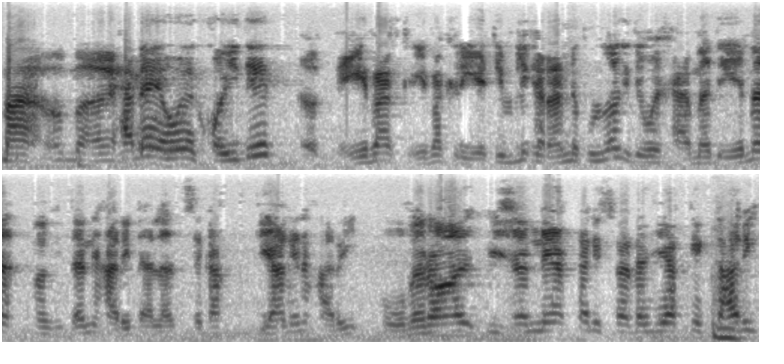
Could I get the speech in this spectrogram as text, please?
හැබැයි ඕන කොයිදේ ඒවක් ඒම ක්‍රියටවලි කරන්න පුළුවන්. ඉති ඔය හැමදේම මහිතන්නේ හරි පැලත්ස එකක් තියාගෙන හරි ඕවරෝල් විෂණයක් හරි ස්ටජයක් එක් හරි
